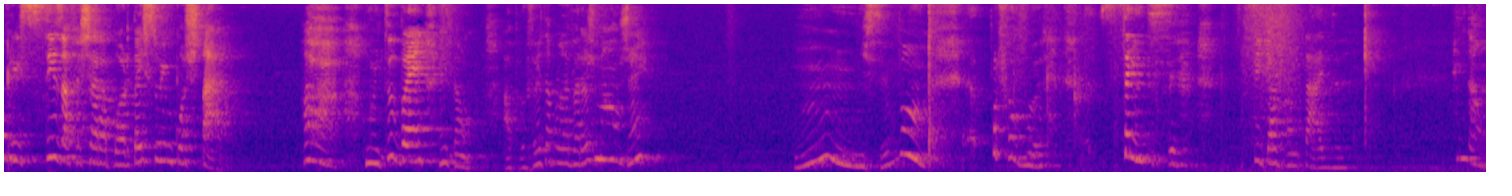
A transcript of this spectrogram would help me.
Não precisa fechar a porta, isso encostar. Ah, muito bem. Então, aproveita para lavar as mãos, hein? Hum, isso é bom. Por favor, sente-se. Fique à vontade. Então,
